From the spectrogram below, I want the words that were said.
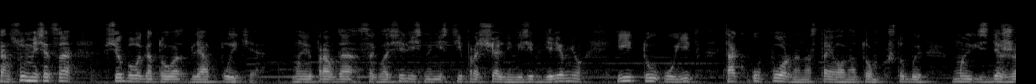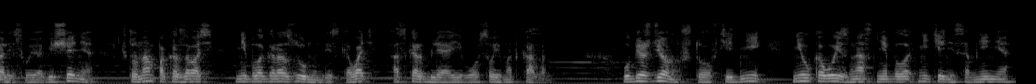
концу месяца все было готово для отплытия. Мы, правда, согласились нанести прощальный визит в деревню, и Ту Уит так упорно настаивал на том, чтобы мы сдержали свое обещание, что нам показалось неблагоразумным рисковать, оскорбляя его своим отказом. Убежден, что в те дни ни у кого из нас не было ни тени сомнения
